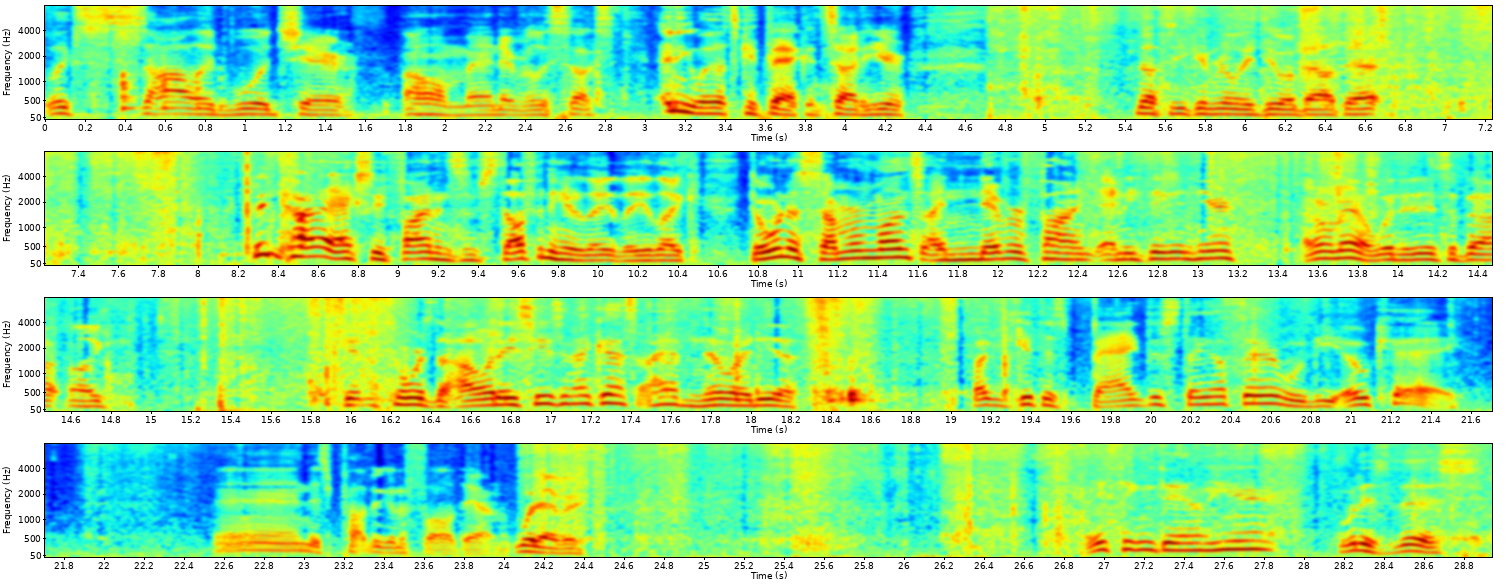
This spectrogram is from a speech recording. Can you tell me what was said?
like solid wood chair. Oh man, that really sucks. Anyway, let's get back inside here. Nothing you can really do about that. Been kind of actually finding some stuff in here lately. Like during the summer months, I never find anything in here. I don't know what it is about like getting towards the holiday season, I guess. I have no idea. If I could get this bag to stay up there, would be okay. And it's probably going to fall down. Whatever. Anything down here? What is this?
